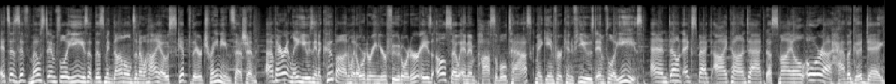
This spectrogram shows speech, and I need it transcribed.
It's as if most employees at this McDonald's in Ohio skipped their training session. Apparently, using a coupon when ordering your food order is also an impossible task, making for confused employees. And don't expect eye contact, a smile, or a have a good day.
